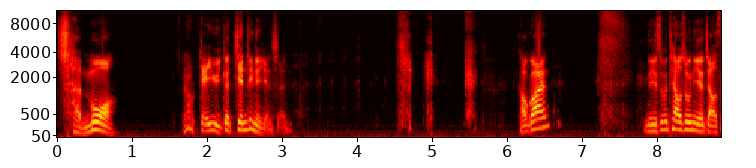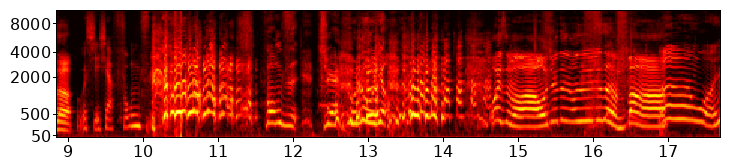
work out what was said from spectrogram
沉默，然后给予一个坚定的眼神。考官，你是不是跳出你的角色？我写下疯子，疯子绝不录用。为什么啊？我觉得我觉得真的很棒啊！嗯，我是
